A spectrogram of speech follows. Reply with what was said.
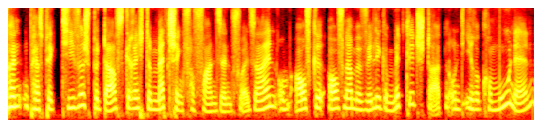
könnten perspektivisch bedarfsgerechte Matching-Verfahren sinnvoll sein, um aufnahmewillige Mitgliedstaaten und ihre Kommunen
